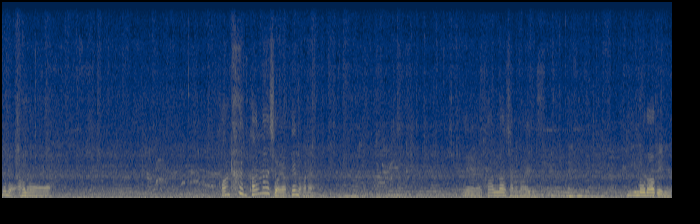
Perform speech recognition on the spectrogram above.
でも、あの観覧観覧車はやってんのかな、えー、観覧車の前です、ティーモールアベニュー。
